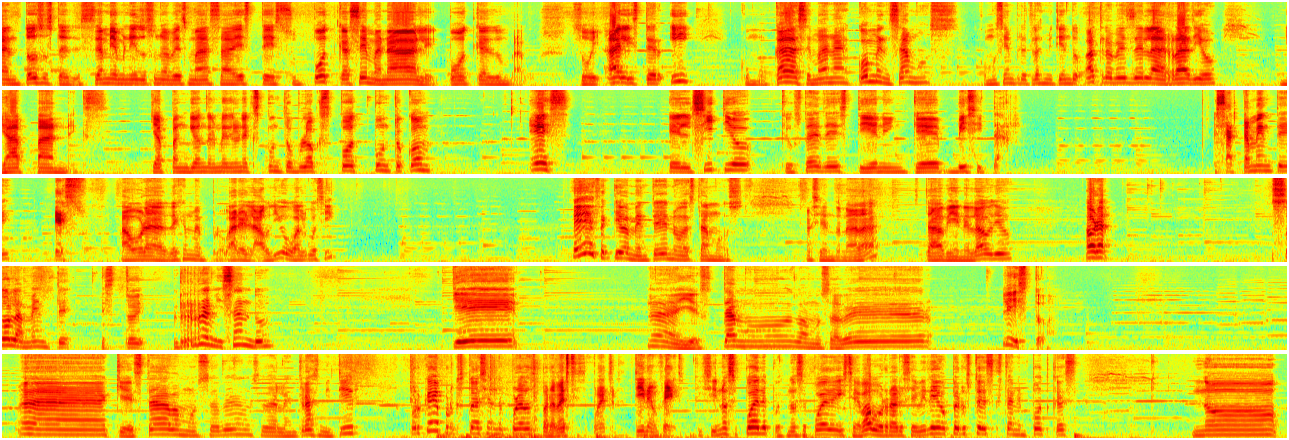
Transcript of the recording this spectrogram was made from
todos ustedes. Sean bienvenidos una vez más a este su podcast semanal, el podcast de un vago. Soy Alister y como cada semana comenzamos, como siempre, transmitiendo a través de la radio Japanex. japan blogspot.com es el sitio que ustedes tienen que visitar. Exactamente eso. Ahora déjenme probar el audio o algo así. Efectivamente, no estamos haciendo nada. Está bien el audio. Ahora, solamente estoy revisando que... Ahí estamos. Vamos a ver. Listo. Aquí está. Vamos a ver. Vamos a darle en transmitir. ¿Por qué? Porque estoy haciendo pruebas para ver si se puede transmitir en Facebook. Y si no se puede, pues no se puede y se va a borrar ese video. Pero ustedes que están en podcast no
